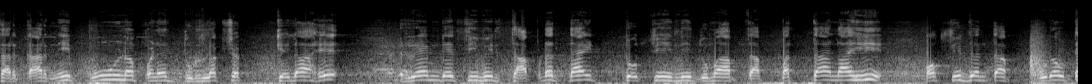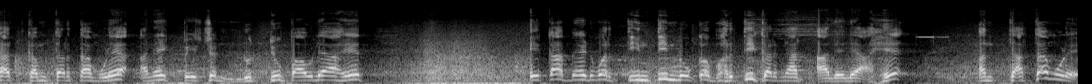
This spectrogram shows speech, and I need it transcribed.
सरकारने पूर्णपणे दुर्लक्ष केलं आहे. रेमडेसिवीर सापडत नाही टोसिलिजुमाबचा पत्ता नाही. ऑक्सिजनचा पुरवठ्यात कमतरतामुळे अनेक पेशंट मृत्यू पावले आहेत. एका बेडवर तीन तीन लोक भरती करण्यात आलेले आहे. आणि त्याच्यामुळे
